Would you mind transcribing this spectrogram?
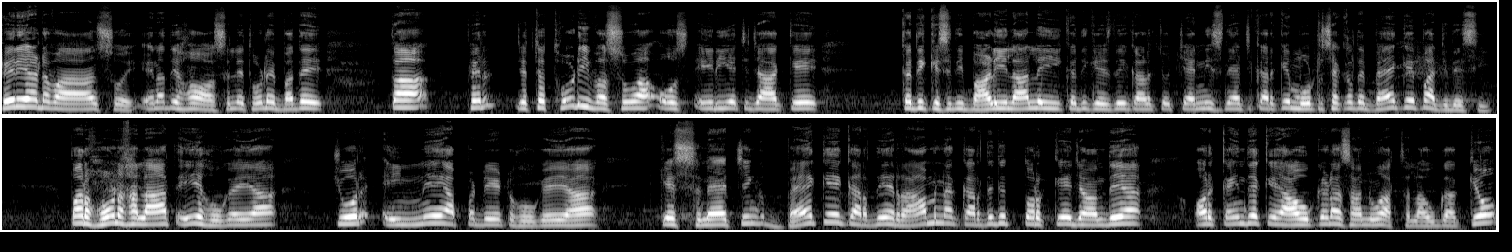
ਫਿਰ ਇਹ ਐਡਵਾਂਸ ਹੋਏ, ਇਹਨਾਂ ਦੇ ਹੌਸਲੇ ਥੋੜੇ ਵਧੇ, ਤਾਂ ਫਿਰ ਜਿੱਥੇ ਥੋੜੀ ਵਸੋ ਆ, ਉਸ ਏਰੀਆ 'ਚ ਜਾ ਕੇ ਕਦੀ ਕਿਸੇ ਦੀ ਬਾਲੀ ਲਾ ਲਈ, ਕਦੀ ਕਿਸੇ ਦੀ ਗਲ 'ਚੋਂ ਚੈਨੀ ਸਨੈਚ ਕਰਕੇ ਮੋਟਰਸਾਈਕਲ ਤੇ ਬਹਿ ਕੇ ਭੱਜਦੇ ਸੀ। ਪਰ ਹੁਣ ਹਾਲਾਤ ਇਹ ਹੋ ਗਏ ਆ ਚੋਰ ਇੰਨੇ ਅਪਡੇਟ ਹੋ ਗਏ ਆ ਕਿ ਸਨੈਚਿੰਗ ਬਹਿ ਕੇ ਕਰਦੇ, ਆਰਾਮ ਨਾਲ ਕਰਦੇ ਤੇ ਤੁਰ ਕੇ ਜਾਂਦੇ ਆ ਔਰ ਕਹਿੰਦੇ ਕਿ ਆਓ ਕਿਹੜਾ ਸਾਨੂੰ ਹੱਥ ਲਾਊਗਾ। ਕਿਉਂ?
